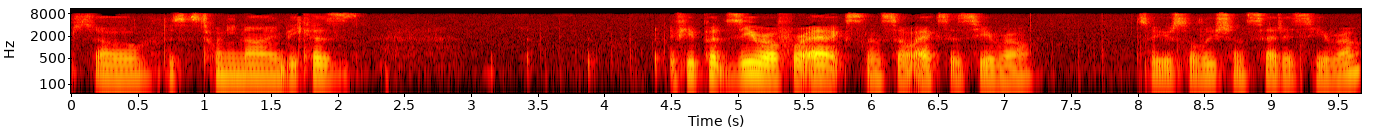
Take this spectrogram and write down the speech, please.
So this is 29 because if you put zero for x, then so x is zero. So your solution set is zero.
